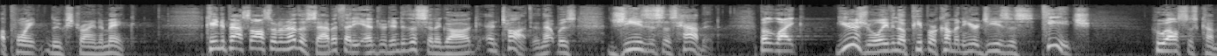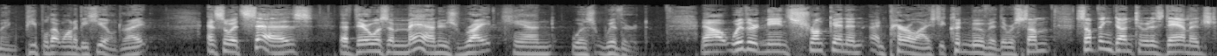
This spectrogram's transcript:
a point Luke's trying to make. It came to pass also on another Sabbath that he entered into the synagogue and taught, and that was Jesus' habit. But like usual, even though people are coming to hear Jesus teach, who else is coming? People that want to be healed, right? And so it says that there was a man whose right hand was withered. Now, withered means shrunken and, and, paralyzed. He couldn't move it. There was some, something done to it as damaged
